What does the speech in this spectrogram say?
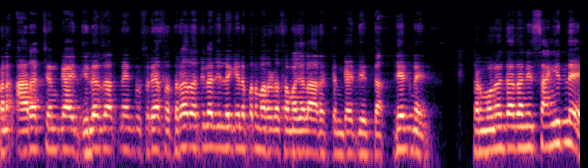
पण आरक्षण काय दिलं जात नाही. दुसऱ्या सतरा जातीला दिलं गेलं पण मराठा समाजाला आरक्षण काय देत देत नाही. तर मनोज दादांनी सांगितले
